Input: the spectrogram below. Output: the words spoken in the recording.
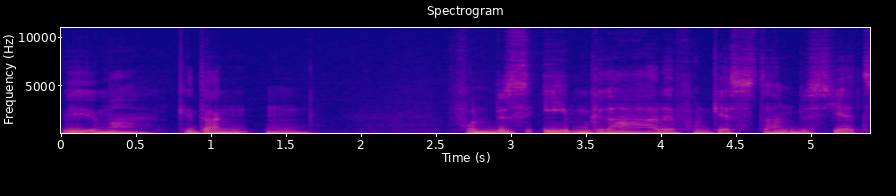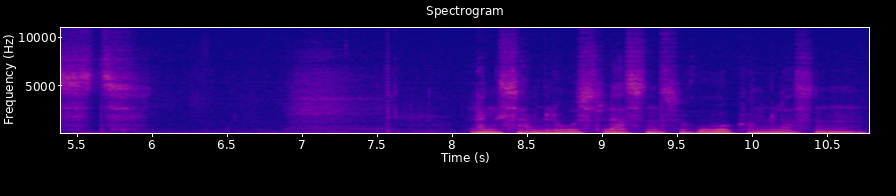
wie immer, Gedanken von bis eben gerade, von gestern bis jetzt, langsam loslassen, zur Ruhe kommen lassen.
